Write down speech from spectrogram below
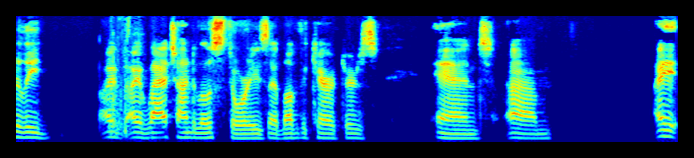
really I, I latch onto those stories. I love the characters, and um, I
